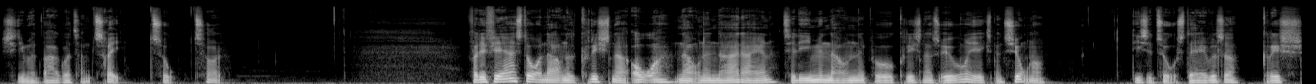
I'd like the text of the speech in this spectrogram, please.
Srimad Bhagavatam 3, 2, 12 for det fjerde står navnet Krishna over navnet Narayan til lige med navnene på Krishnas øvrige ekspansioner. Disse to stavelser, Krish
